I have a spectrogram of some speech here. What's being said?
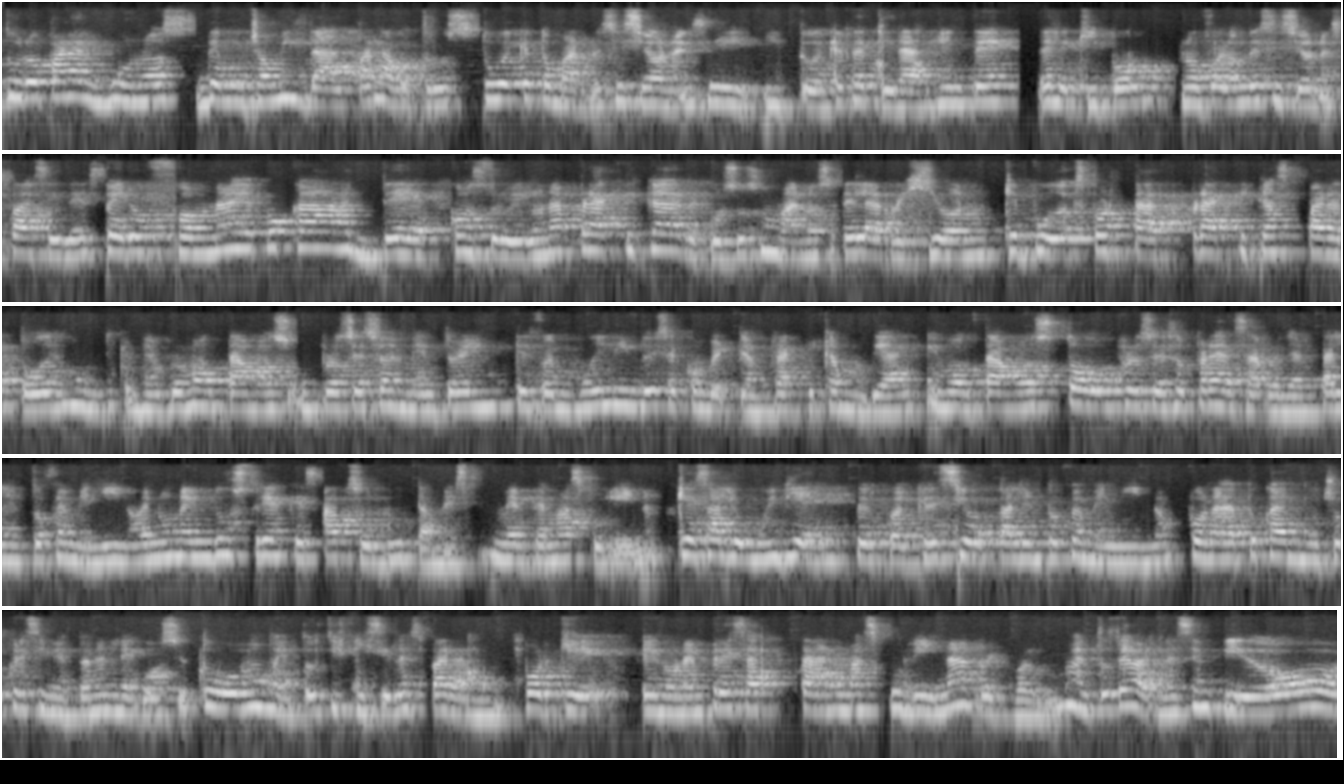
duro para algunos, de mucha humildad para otros. Tuve que tomar decisiones y, y tuve que retirar gente del equipo. No fueron decisiones fáciles, pero fue una época de construir una práctica de recursos humanos de la región que pudo exportar prácticas para todo el mundo. Por ejemplo, montamos un proceso de mentoring que fue muy lindo y se convirtió en práctica mundial. Y montamos todo un proceso para desarrollar talento femenino en una industria que es absolutamente masculina, que salió muy bien, del cual creció talento femenino. Fue una época de mucho crecimiento en el negocio. Tuvo momentos difíciles para mí, porque en una empresa tan masculina, recuerdo momentos de haberme sentido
